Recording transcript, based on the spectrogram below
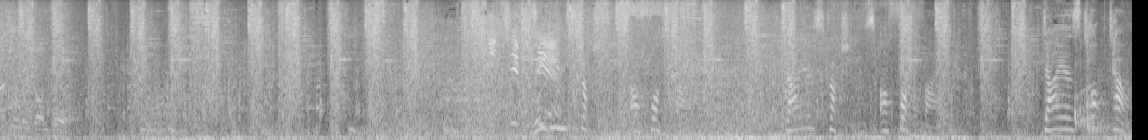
admiral is on board. Radiant structures are fortified. Dire's structures are fortified. Dire's top tower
